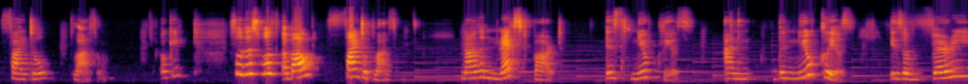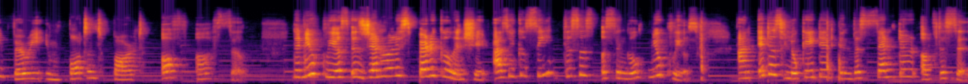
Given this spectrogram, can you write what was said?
cytoplasm. Okay? So this was about cytoplasm. Now the next part is nucleus. And the nucleus is a very very important part of a cell. The nucleus is generally spherical in shape. As you can see, this is a single nucleus and it is located in the center of the cell.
